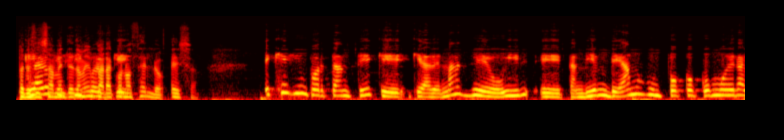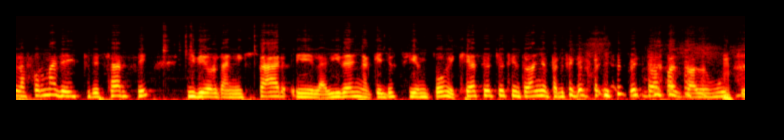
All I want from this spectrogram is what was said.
precisamente sí, también para conocerlo, esa. Es que es importante que, que además de oír, eh, también veamos un poco cómo era la forma de expresarse y de organizar eh, la vida en aquellos tiempos. Es que hace 800 años parece que fue ayer, pero ha pasado mucho.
